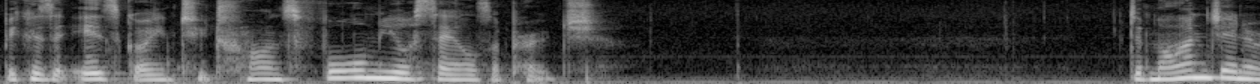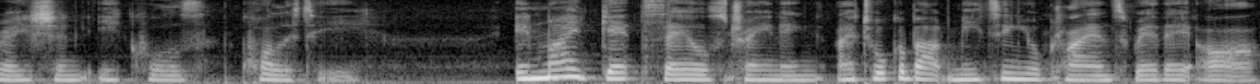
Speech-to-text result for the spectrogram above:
because it is going to transform your sales approach. Demand generation equals quality. In my Get Sales training, I talk about meeting your clients where they are,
